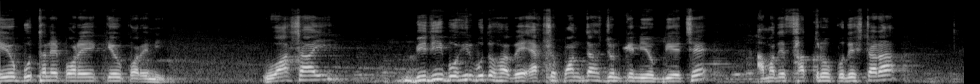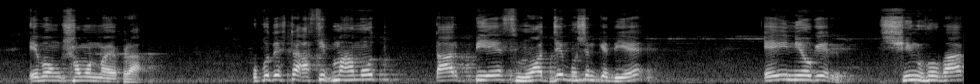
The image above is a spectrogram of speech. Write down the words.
এই অভ্যুত্থানের পরে কেউ করেনি। ওয়াসায় বিধি বহির্ভূতভাবে একশো পঞ্চাশ জনকে নিয়োগ দিয়েছে আমাদের ছাত্র উপদেষ্টারা এবং সমন্বয়করা। উপদেষ্টা আসিফ মাহমুদ, তার পিএস মোয়াজ্জেম হোসেনকে দিয়ে এই নিয়োগের সিংহভাগ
